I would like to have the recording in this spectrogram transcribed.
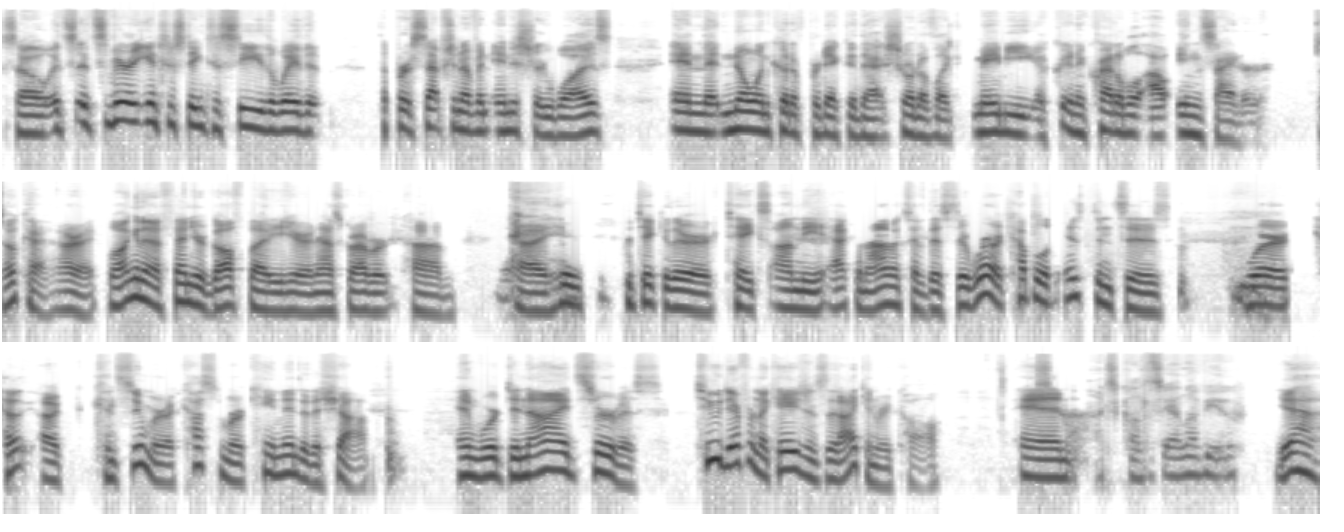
So it's it's very interesting to see the way that the perception of an industry was, and that no one could have predicted that, short of like maybe a, an incredible out insider. Okay, all right. Well, I'm going to offend your golf buddy here and ask Robert um, uh, his particular takes on the economics of this. There were a couple of instances where co- a consumer, a customer, came into the shop and were denied service. Two different occasions that I can recall, and I just called to say I love you. yeah,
